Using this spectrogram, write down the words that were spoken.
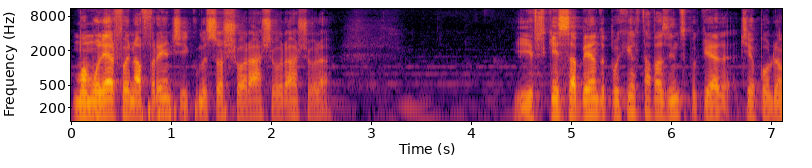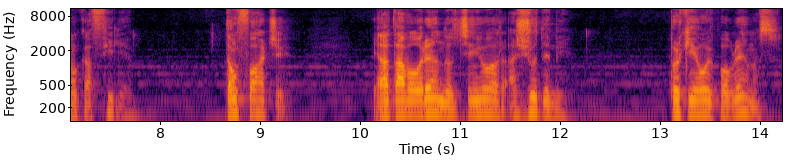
uma mulher foi na frente e começou a chorar, chorar, chorar. E fiquei sabendo por que ele estava fazendo porque tinha problema com a filha. Tão forte. E ela estava orando, Senhor, ajuda-me. Porque houve problemas.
